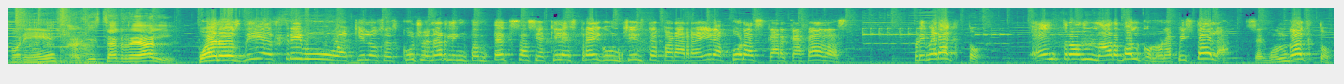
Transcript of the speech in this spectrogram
Por eso. Aquí está el real. Buenos días, tribu. Aquí los escucho en Arlington, Texas, y aquí les traigo un chiste para reír a puras carcajadas. Primer acto: entra un árbol con una pistola. Segundo acto:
